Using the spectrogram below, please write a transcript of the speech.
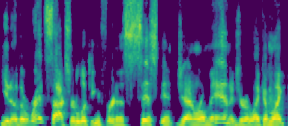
You know, the Red Sox are looking for an assistant general manager. Like, I'm like,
